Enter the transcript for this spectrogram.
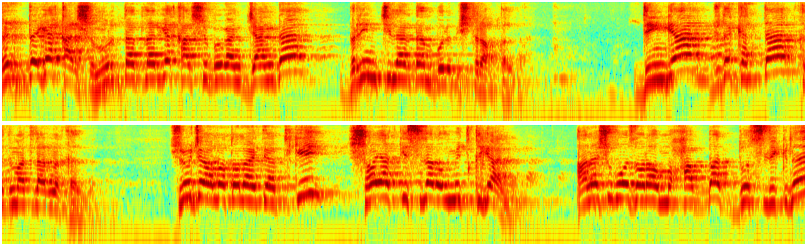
riddaga qarshi, murtadlarga qarshi bo'lgan jangda birinchilardan bo'lib ishtirok qildi. Dinga juda katta xizmatlarni qildi. Shuning uchun Alloh taolo aytayaptiki, shoyatki sizlar umid qilgan ana shu o'zaro muhabbat, do'stlikni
